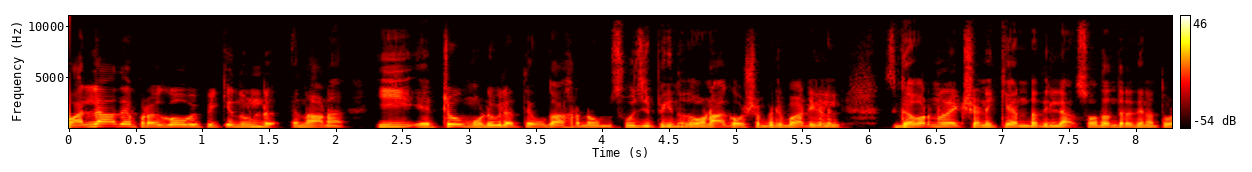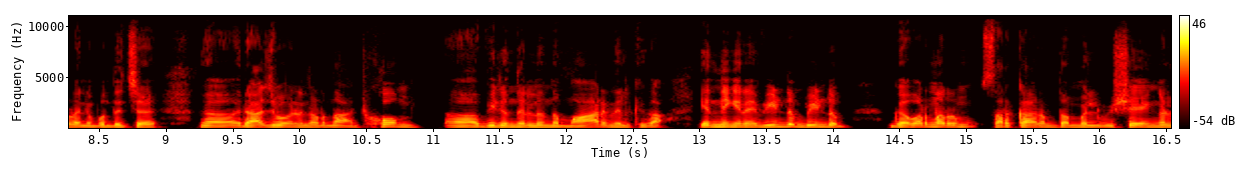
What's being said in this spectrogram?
വല്ലാതെ പ്രകോപിപ്പിക്കുന്നുണ്ട് എന്നാണ് ഈ ഏറ്റവും ഒടുവിലത്തെ ഉദാഹരണവും സൂചിപ്പിക്കുന്നത്. ഓണാഘോഷ പരിപാടികളിൽ ഗവർണറെ ക്ഷണിക്കേണ്ടതില്ല. സ്വാതന്ത്ര്യ ദിനത്തോടനുബന്ധിച്ച് രാജ്ഭവനിൽ നടന്ന അറ്റ് ഹോം വിരുന്നിൽ നിന്ന് മാറി നിൽക്കുക എന്നിങ്ങനെ വീണ്ടും വീണ്ടും ഗവർണറും സർക്കാരും തമ്മിൽ വിഷയങ്ങൾ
